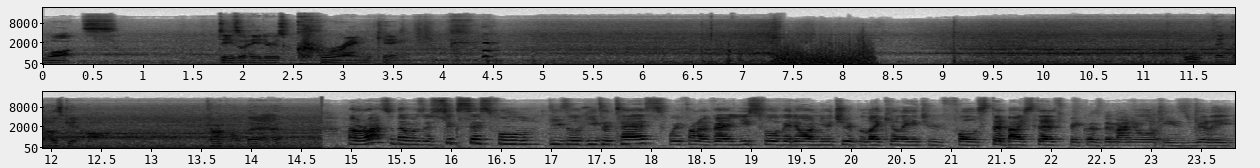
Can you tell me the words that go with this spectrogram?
watts. Diesel heater is cranking. Ooh, that does get hot. Can't hold that. Alright, so that was a successful diesel heater test. We found a very useful video on YouTube, luckily to follow step by step because the manual is really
